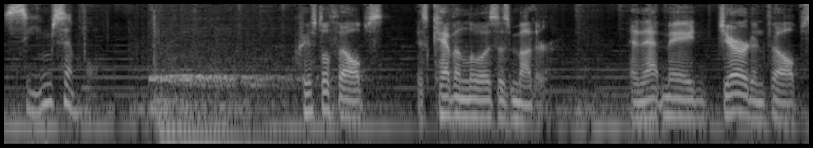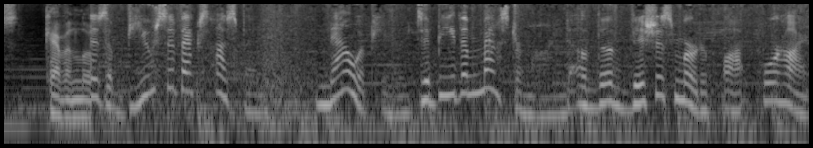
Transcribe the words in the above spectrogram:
seem simple. Crystal Phelps is Kevin Lewis's mother. And that made Jaredon Phelps Kevin Lewis. His abusive ex-husband now appeared to be the mastermind of the vicious murder plot for hire.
